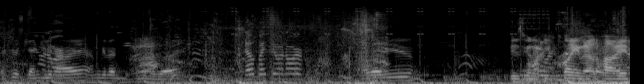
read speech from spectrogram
It's just Genji high. I'm gonna, I'm gonna die. Nope, I threw an orb. I love you. He's gonna keep playing that high,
